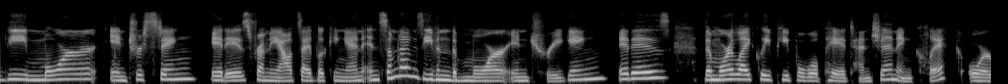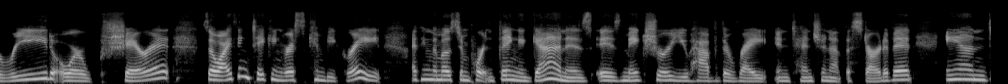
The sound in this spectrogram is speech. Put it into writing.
the more interesting it is from the outside looking in, and sometimes even the more intriguing it is, the more likely people will pay attention and click or read or share it. So I think taking risks can be great. I think the most important thing again is is make sure you have the right intention at the start of it and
